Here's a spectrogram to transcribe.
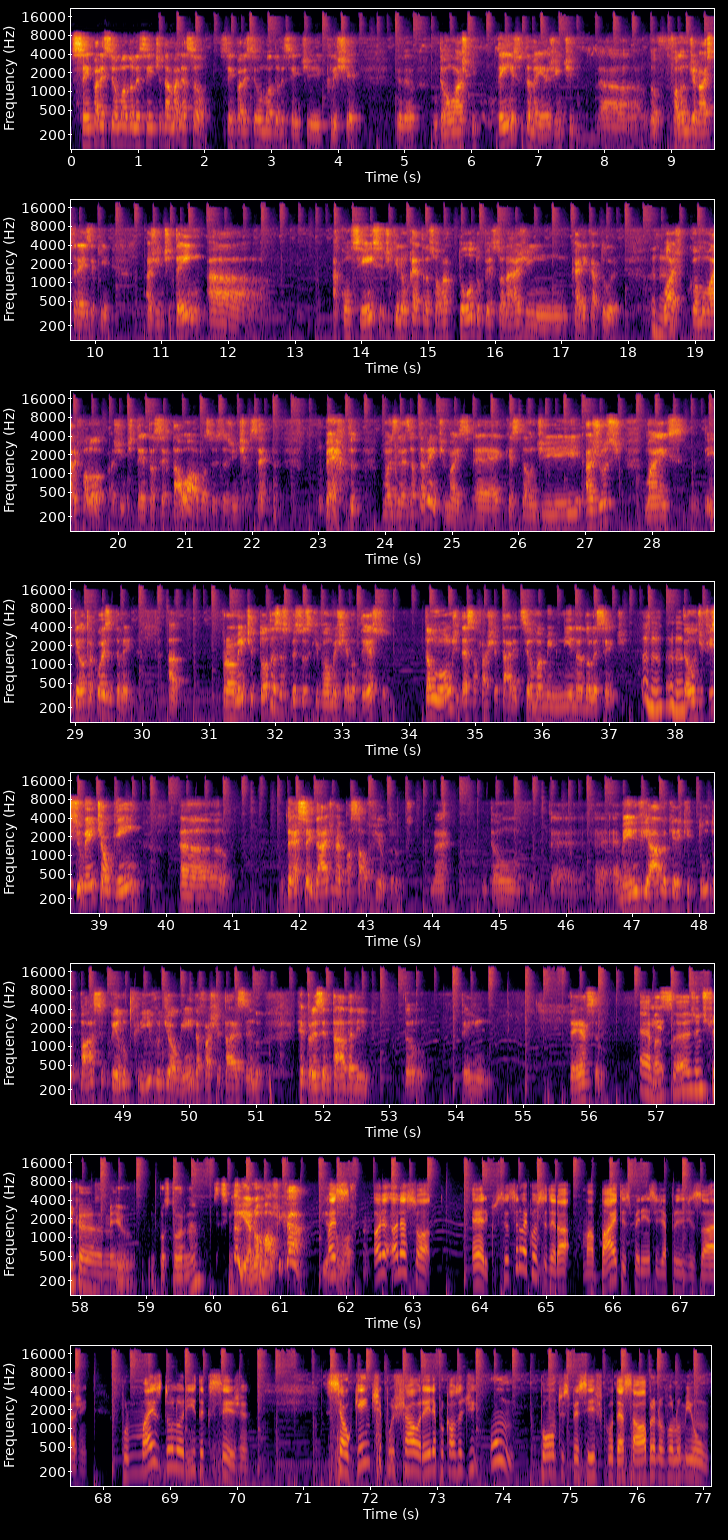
sem parecer uma adolescente da malhação, sem parecer uma adolescente clichê, entendeu? Então eu acho que tem isso também, a gente, uh, falando de nós três aqui, a gente tem a a consciência de que não quer transformar todo o personagem em caricatura. Uhum. Lógico, como o Mario falou, a gente tenta acertar o alvo, às vezes a gente acerta perto, mas não exatamente, mas é questão de ajuste. Mas, e tem outra coisa também, a, provavelmente todas as pessoas que vão mexer no texto estão longe dessa faixa etária de ser uma menina adolescente. Uhum, uhum. Então, dificilmente alguém uh, dessa idade vai passar o filtro, né? Então é, é, é, meio inviável querer que tudo passe pelo crivo de alguém da faixa etária sendo representada ali. Então tem, tem essa. Né? É, mas a gente fica meio impostor, né? Não, e é normal ficar. É mas normal ficar. Olha, olha só, Érico, você não vai considerar uma baita experiência de aprendizagem, por mais dolorida que seja, se alguém te puxar a orelha por causa de um ponto específico dessa obra no volume 1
